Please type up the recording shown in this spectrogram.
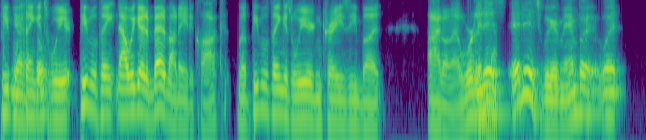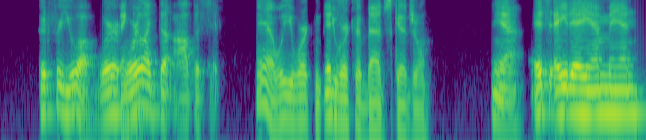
People Yeah, think so- it's weird. People think now we go to bed about eight o'clock, but people think it's weird and crazy. But I don't know. We're It is. It is weird, man. But what? Good for you all. We're Thank we're you. like the opposite. Yeah. Well, you work. You work a bad schedule. Yeah, it's eight a.m. Man,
